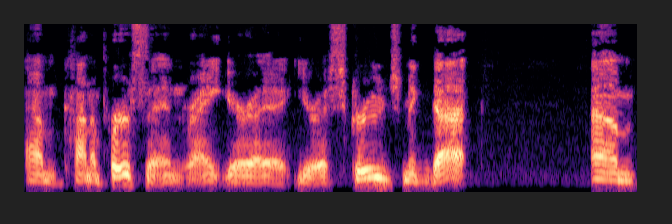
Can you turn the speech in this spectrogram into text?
um, kind of person, right? You're a you're a Scrooge McDuck. Um,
